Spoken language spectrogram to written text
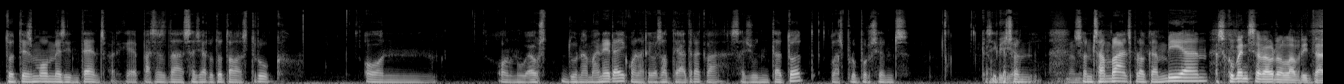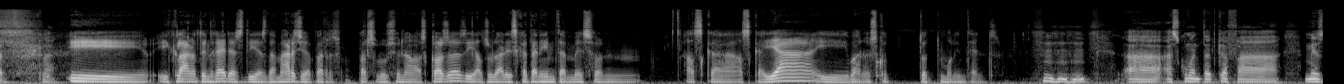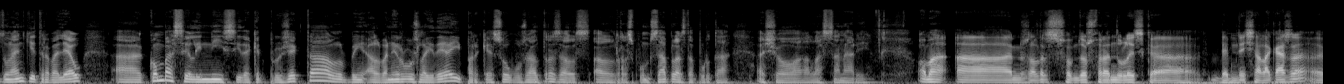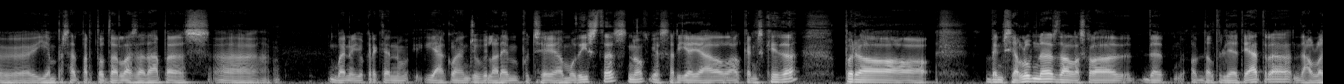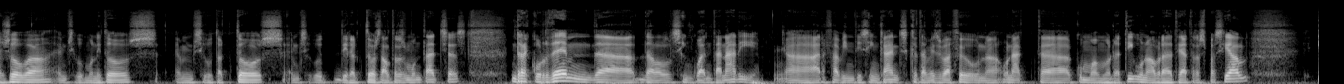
tot és molt més intens, perquè passes d'assajar-ho tot a l'estruc, on, on ho veus d'una manera i quan arribes al teatre, clar, s'ajunta tot, les proporcions Canvien. sí que són, són semblants però canvien es comença a veure la veritat clar. I, i clar, no tens gaires dies de marge per, per solucionar les coses i els horaris que tenim també són els que, els que hi ha i bueno, és tot molt intens Uh, has comentat que fa més d'un any que hi treballeu. Uh, com va ser l'inici d'aquest projecte, el, el venir-vos la idea i per què sou vosaltres els, els responsables de portar això a l'escenari? Home, uh, nosaltres som dos farandolers que vam néixer a la casa uh, i hem passat per totes les etapes uh, bueno, jo crec que ja quan ens jubilarem potser a modistes, no? que seria ja el, el que ens queda, però vam ser alumnes de l'escola de, del taller de teatre, d'aula jove, hem sigut monitors, hem sigut actors, hem sigut directors d'altres muntatges. Recordem de, del cinquantenari, eh, ara fa 25 anys, que també es va fer una, un acte commemoratiu, una obra de teatre especial,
